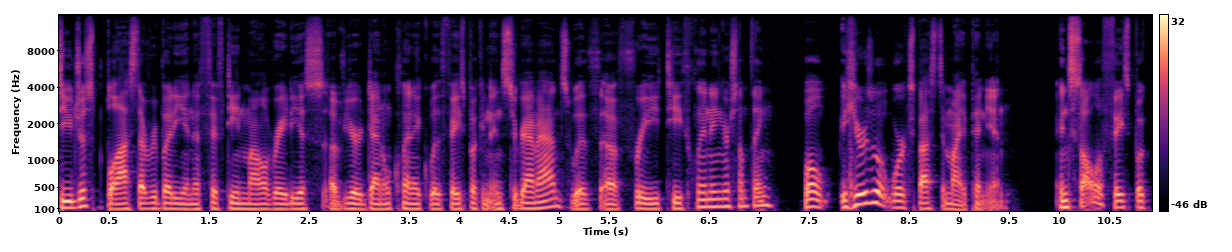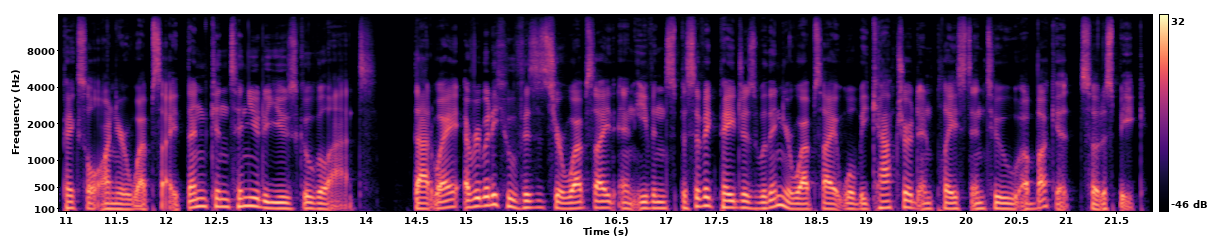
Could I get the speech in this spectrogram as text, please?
Do you just blast everybody in a 15 mile radius of your dental clinic with Facebook and Instagram ads with a free teeth cleaning or something? Well, here's what works best in my opinion. Install a Facebook pixel on your website, then continue to use Google Ads. That way, everybody who visits your website and even specific pages within your website will be captured and placed into a bucket, so to speak.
